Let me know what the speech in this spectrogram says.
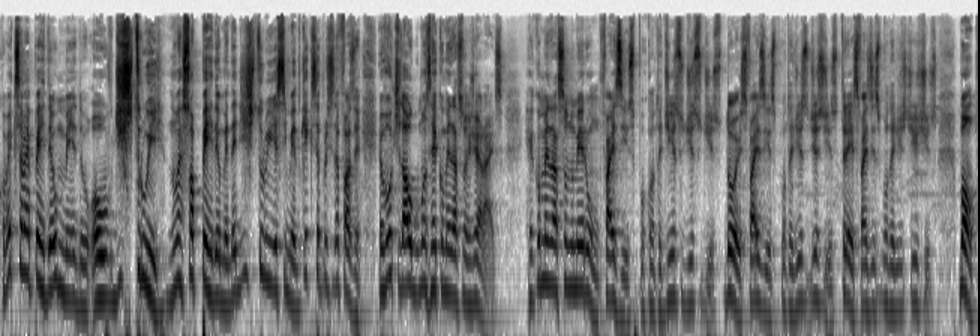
como é que você vai perder o medo ou destruir. Não é só perder o medo, é destruir esse medo. O que, que você precisa fazer? Eu vou te dar algumas recomendações gerais. Recomendação número 1, um, faz isso por conta disso, disso, disso. 2, faz isso por conta disso, disso, disso. 3, faz isso por conta disso, disso, disso. Bom,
